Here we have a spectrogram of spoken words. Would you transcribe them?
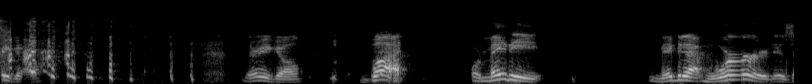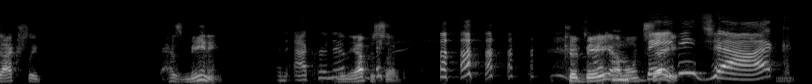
There you go. there you go. But, or maybe, maybe that word is actually has meaning An acronym in the episode. Could be. I won't say. Baby Jack.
